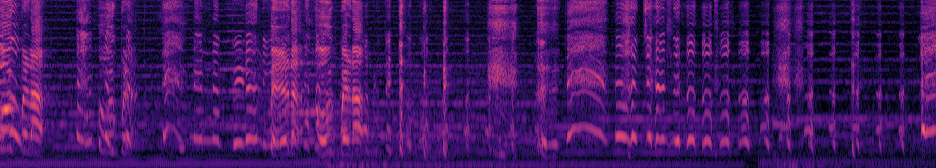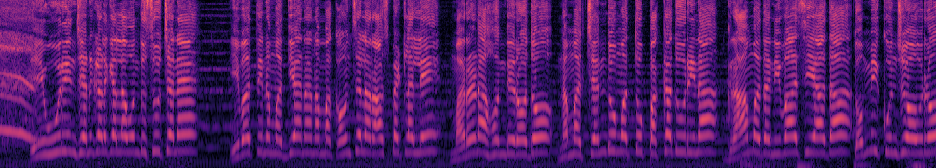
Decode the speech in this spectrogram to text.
ಹೋಗ್ಬೇಡ. ಹೋಗ್ಬೇಡ. ನನ್ನ ಬಿಡು ಬೇಡ. ಹೋಗ್ಬೇಡ. ಚಂದು. ಈ ಊರಿನ ಜನಗಳಿಗೆಲ್ಲ ಒಂದು ಸೂಚನೆ. ಇವತ್ತಿನ ಮಧ್ಯಾಹ್ನ ನಮ್ಮ ಕೌನ್ಸಿಲರ್ ಹಾಸ್ಪಿಟ್ಲಲ್ಲಿ ಮರಣ ಹೊಂದಿರೋದು ನಮ್ಮ ಚಂದು ಮತ್ತು ಪಕ್ಕದೂರಿನ ಗ್ರಾಮದ ನಿವಾಸಿಯಾದ ತೊಮ್ಮಿ ಕುಂಜು ಅವರು.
